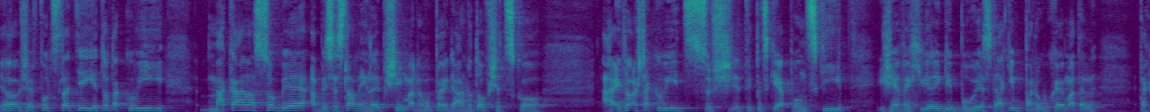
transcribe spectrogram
Jo, že v podstatě je to takový, maká na sobě, aby se stal nejlepším a doopravdy dá do toho všecko. A je to až takový, což je typicky japonský, že ve chvíli, kdy bojuje s nějakým padouchem a ten tak,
